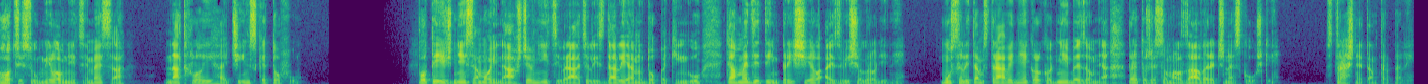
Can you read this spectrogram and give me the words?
Hoci sú milovníci mesa, nadchlo ich aj čínske tofu. Po týždni sa moji návštevníci vrátili z Dalianu do Pekingu, kam medzi tým prišiel aj zvyšok rodiny. Museli tam stráviť niekoľko dní bezo mňa, pretože som mal záverečné skúšky. Strašne tam trpeli.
